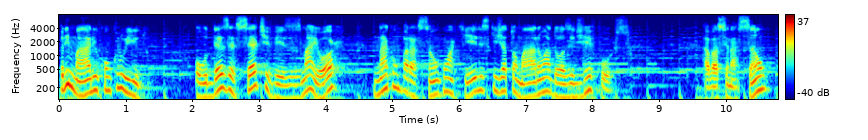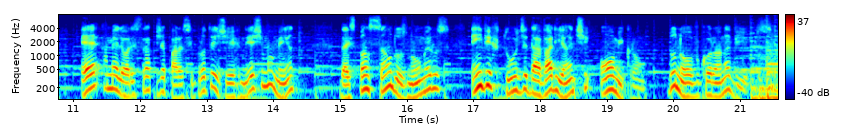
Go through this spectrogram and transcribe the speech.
primário concluído, ou 17 vezes maior na comparação com aqueles que já tomaram a dose de reforço. A vacinação é a melhor estratégia para se proteger neste momento da expansão dos números em virtude da variante Omicron do novo coronavírus.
